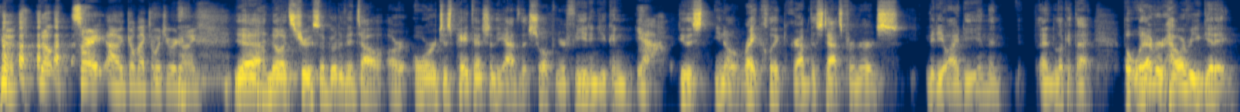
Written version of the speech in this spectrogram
no, sorry, uh, go back to what you were doing. Yeah, no, it's true. So go to vidtao or or just pay attention to the ads that show up in your feed, and you can yeah do this. You know, right click, grab the stats for nerds video ID, and then and look at that. But whatever, however you get it,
